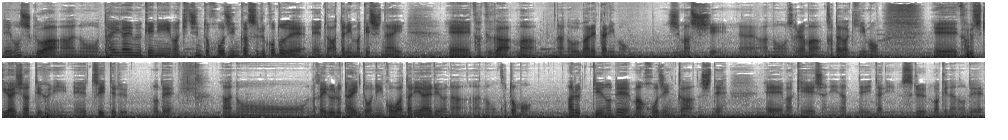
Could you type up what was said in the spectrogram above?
で、もしくは、あの、対外向けに、まあ、きちんと法人化することで、えっ、ー、と、当たり負けしない、えー、格が、まあ、あの、生まれたりもしますし、えー、あの、それはまあ、肩書きも、えー、株式会社っていうふうに、えー、ついてるので、あのー、なんかいろいろ対等にこう渡り合えるような、あの、こともあるっていうので、まあ、法人化して、えー、まあ、経営者になっていたりするわけなので、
